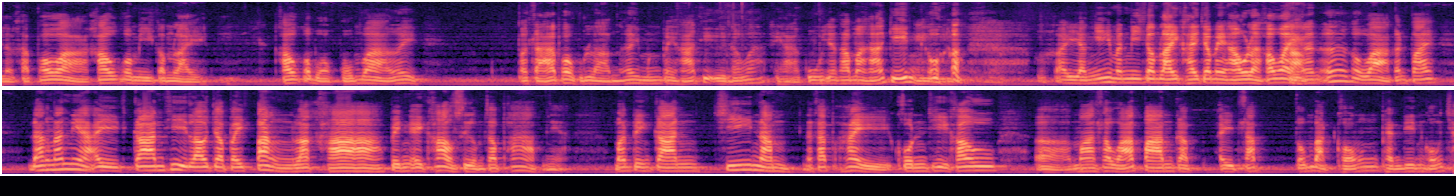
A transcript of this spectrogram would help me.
หรอกครับ เพราะว่าเขาก็มีกำไรเขาก็บอกผมว่าเฮ้ยภาษาพ่อคุณรามเฮ้ยมึงไปหาที่อื่นเถอะวะไอ้หากูจะทำมาหากินอืมเขาว่า ไอ้อย่างนี้มันมีกำไรใครจะไม่เอาล่ะเขาว่าอย่างนั้น เออก็ว่ากันไป ดังนั้นเนี่ยไอ้การที่เราจะไปตั้งราคาเป็นไอ้ข้าวเสื่อมสภาพเนี่ยมันเป็นการชี้นำนะครับ ให้คนที่เขาเอ่อมาสวาปามกับไอ้ทรัพย์สมบัติของแผ่นดินของช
